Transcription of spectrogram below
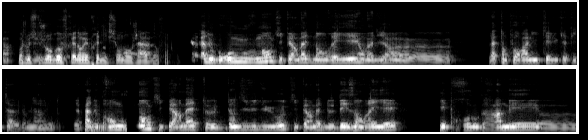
Moi, je me suis toujours gaufré dans mes prédictions, donc j'arrête d'en faire. Il n'y a pas de gros mouvements qui permettent d'enrayer, on va dire, la temporalité du capital, comme dirait l'autre. Il n'y a pas de mm. grands mouvements qui permettent, euh, d'individus ou autres, qui permettent de désenrayer et programmer. Euh,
